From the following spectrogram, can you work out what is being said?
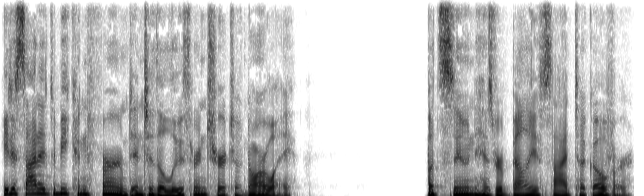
he decided to be confirmed into the Lutheran Church of Norway. But soon his rebellious side took over.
